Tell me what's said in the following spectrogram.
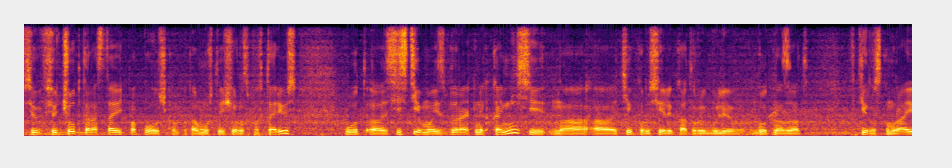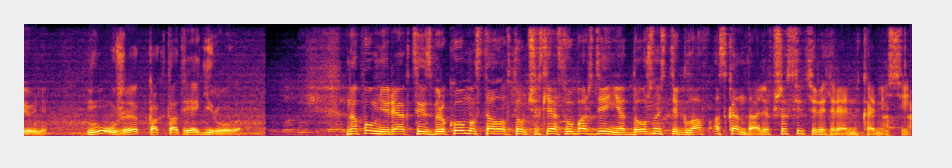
все, все четко расставить по полочкам. Потому что, еще раз повторюсь, вот э, система избирательных комиссий на э, те карусели, которые были год назад в Кировском районе, ну, уже как-то отреагировала. Напомню, реакцией избиркома стало в том числе освобождение от должности глав оскандалившихся территориальных комиссий.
